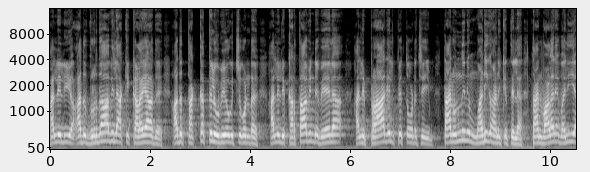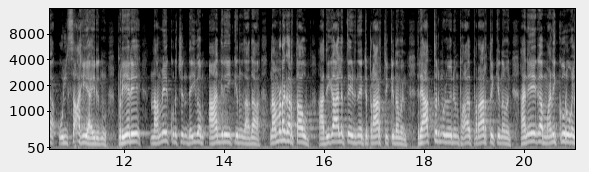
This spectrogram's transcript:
ഹല്ലലുയ അത് വൃതാവിലാക്കി കളയാതെ അത് തക്കത്തിൽ ഉപയോഗിച്ചുകൊണ്ട് ഹല്ലലു കർത്താവിന്റെ വേല അല്ലെങ്കിൽ പ്രാഗൽഭ്യത്തോടെ ചെയ്യും. താൻ ഒന്നിനും മടി കാണിക്കത്തില്ല. താൻ വളരെ വലിയ ഉത്സാഹിയായിരുന്നു. പ്രിയരെ നമ്മെക്കുറിച്ചും ദൈവം ആഗ്രഹിക്കുന്നത് അതാ. നമ്മുടെ കർത്താവും അധികാലത്ത് എഴുന്നേറ്റ് പ്രാർത്ഥിക്കുന്നവൻ രാത്രി മുഴുവനും പ്രാർത്ഥിക്കുന്നവൻ അനേക മണിക്കൂറുകൾ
